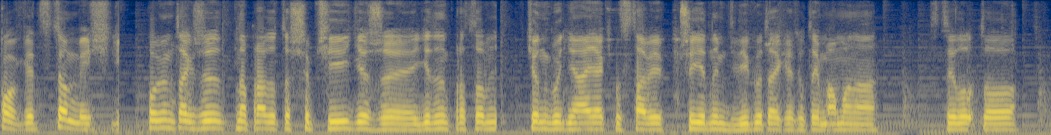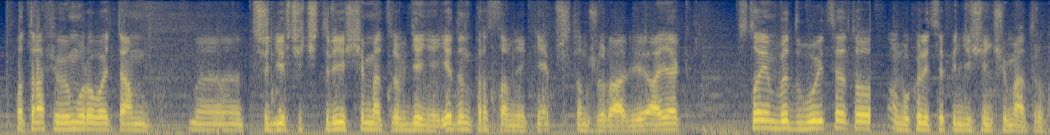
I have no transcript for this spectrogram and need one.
Powiedz, co myślisz? Powiem tak, że naprawdę to szybciej idzie, że jeden pracownik w ciągu dnia, jak ustawi przy jednym dźwigu, tak jak tutaj mama na stylu, to potrafi wymurować tam e, 30-40 metrów dziennie. Jeden pracownik, nie? Przy tym żurawie, a jak stoją we dwójce, to no, w okolicy 50 metrów.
